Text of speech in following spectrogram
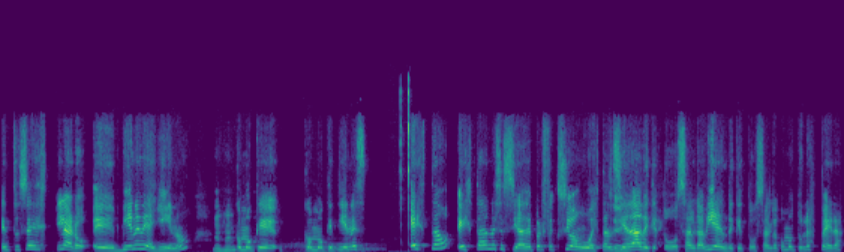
Entonces, claro, eh, viene de allí, ¿no? Como que como que tienes esta, esta necesidad de perfección o esta ansiedad de que todo salga bien, de que todo salga como tú lo esperas,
